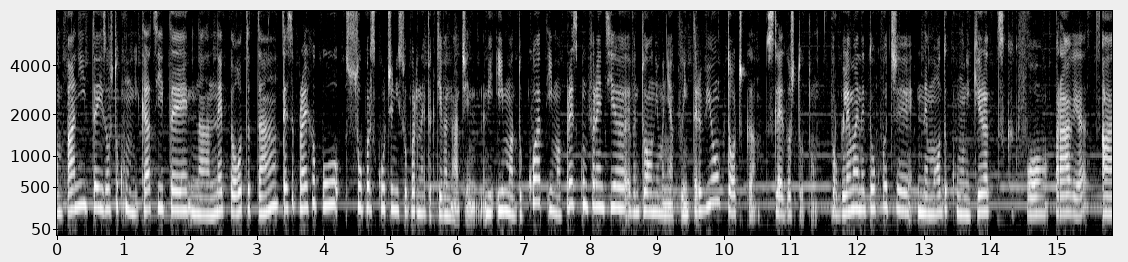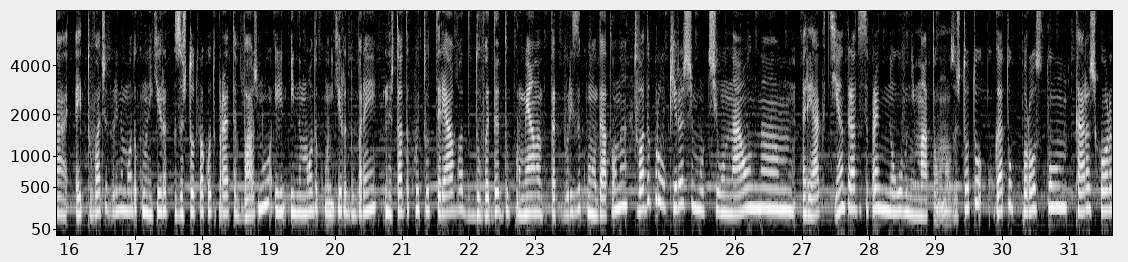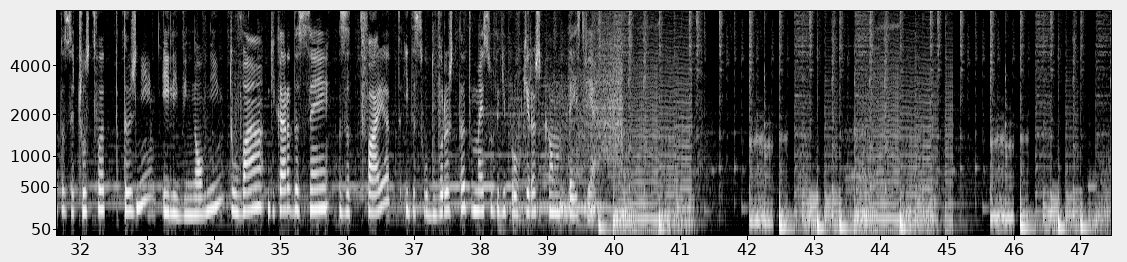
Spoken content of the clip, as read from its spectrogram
кампаниите, изобщо комуникациите на НПО-тата, те се правиха по супер скучен и супер неефективен начин. Нали, има доклад, има пресконференция, евентуално има някакво интервю, точка, следващото. Проблема е не толкова, че не могат да комуникират какво правят, а е това, че дори не могат да комуникират защо това, което правят е важно и, и не могат да комуникират добре нещата, които трябва да доведат до промяната, дори законодателна. Това да провокираш емоционална реакция трябва да се прави много внимателно, защото когато просто караш хората да се чувстват тъжни или виновни, това ги кара да се затварят и да се отвръщат, вместо да ги провокираш към действия.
